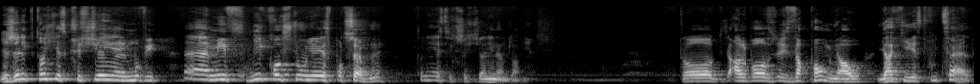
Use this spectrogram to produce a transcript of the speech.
Jeżeli ktoś jest chrześcijaninem i mówi, e, mi, mi Kościół nie jest potrzebny, to nie jesteś chrześcijaninem dla mnie. To albo żeś zapomniał, jaki jest twój cel.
